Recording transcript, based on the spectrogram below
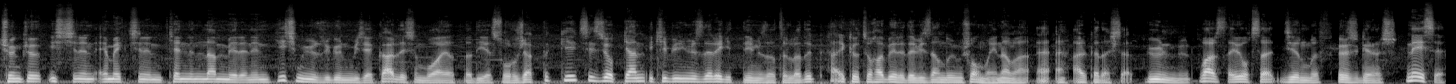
Çünkü işçinin, emekçinin, kendinden verenin hiç mi yüzü gülmeyecek kardeşim bu hayatta diye soracaktık ki siz yokken 2100'lere gittiğimizi hatırladık. Her kötü haberi de bizden duymuş olmayın ama eh, eh, arkadaşlar gülmüyor. Varsa yoksa cırmıh, üzgünüz. Neyse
